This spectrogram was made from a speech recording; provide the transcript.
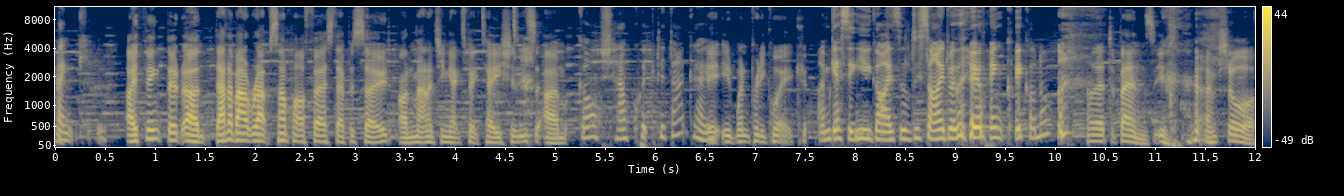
Thank you. I think that uh, that about wraps up our first episode on managing expectations. Um, Gosh, how quick did that go? it, it went pretty quick. I'm guessing you guys will decide whether it went quick or not. Well, that depends, I'm sure.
